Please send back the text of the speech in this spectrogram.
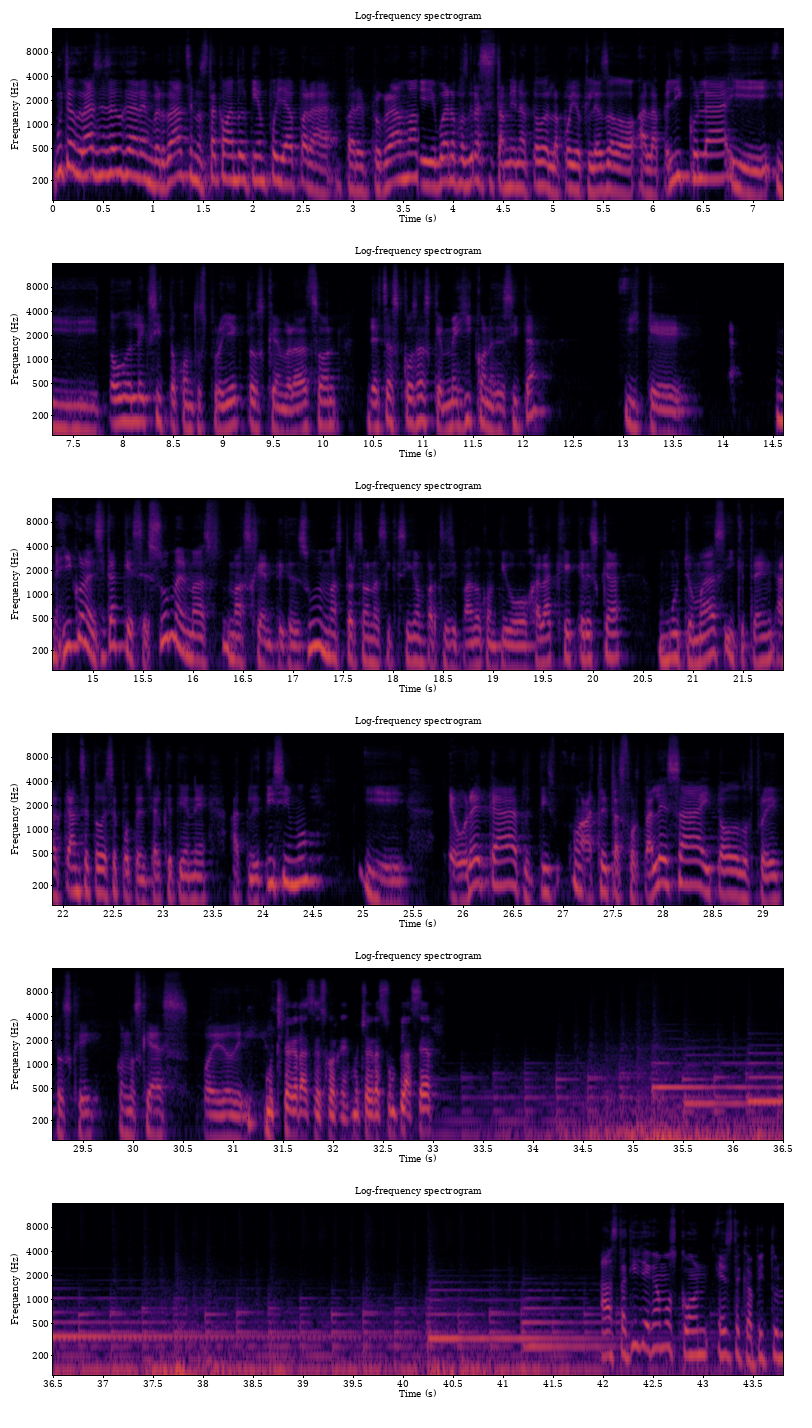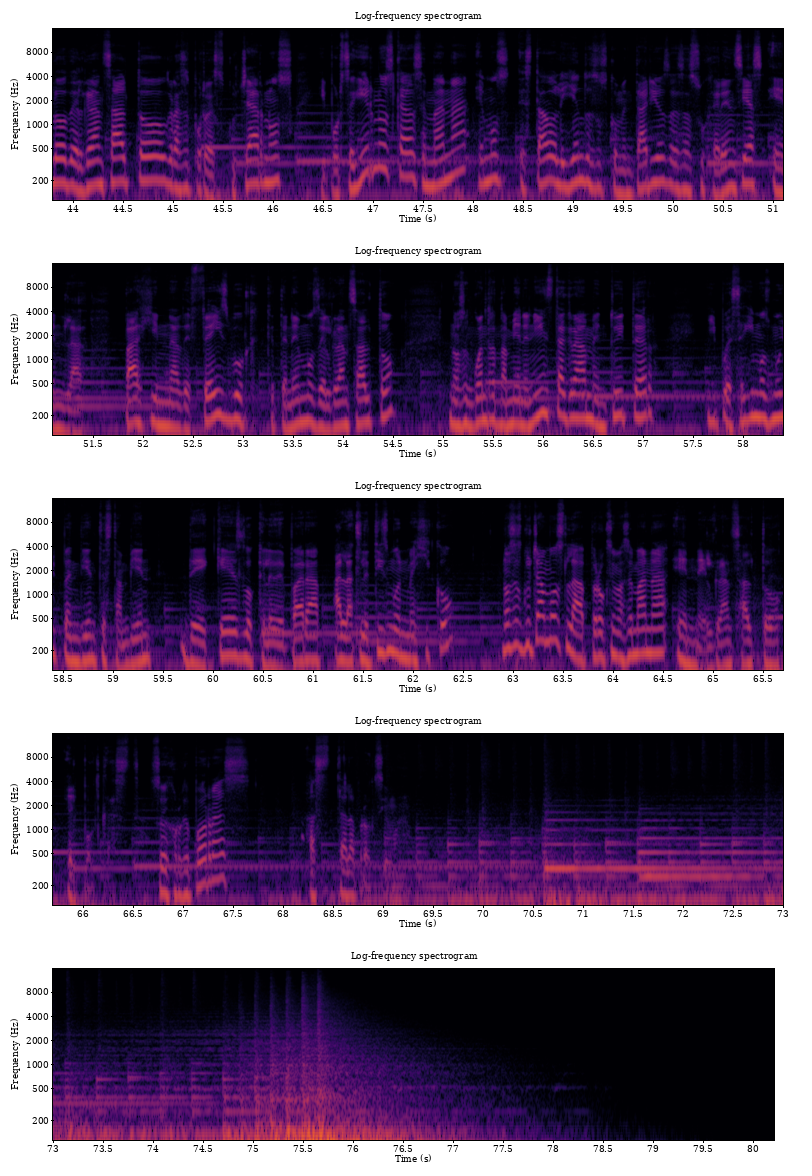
Muchas gracias Edgar, en verdad se nos está acabando el tiempo ya para, para el programa. Y bueno, pues gracias también a todo el apoyo que le has dado a la película y, y todo el éxito con tus proyectos que en verdad son de estas cosas que México necesita y que México necesita que se sumen más, más gente, que se sumen más personas y que sigan participando contigo. Ojalá que crezca mucho más y que alcance todo ese potencial que tiene atletísimo y Eureka, atletismo, Atletas Fortaleza y todos los proyectos que, con los que has podido dirigir. Muchas gracias, Jorge. Muchas gracias. Un placer. Hasta aquí llegamos con este capítulo del Gran Salto. Gracias por escucharnos y por seguirnos cada semana. Hemos estado leyendo sus comentarios, esas sugerencias en la página de Facebook que tenemos del Gran Salto. Nos encuentran también en Instagram, en Twitter y pues seguimos muy pendientes también de qué es lo que le depara al atletismo en México. Nos escuchamos la próxima semana en El Gran Salto, el podcast. Soy Jorge Porras. Hasta la próxima.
